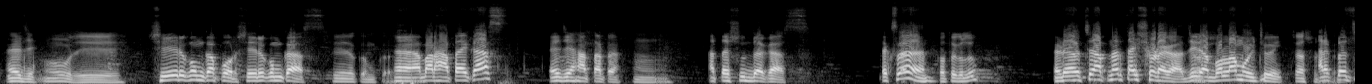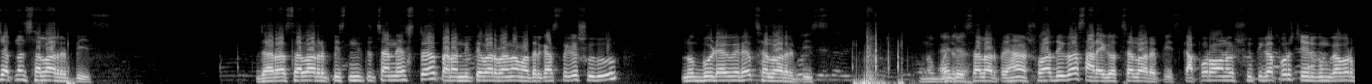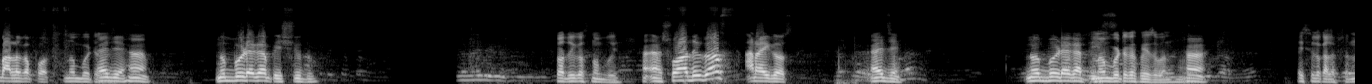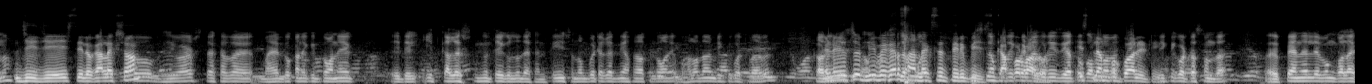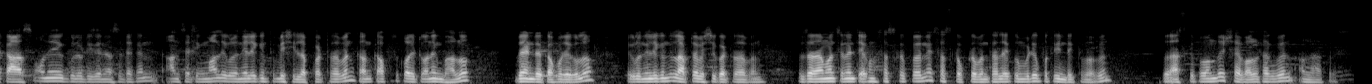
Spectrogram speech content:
এই যে। ও রে সেরকম কাপড় সেরকম কাজ। সেরকম কাজ। হ্যাঁ আবার হাতায় কাজ এই যে হাতাটা। হুম। হাতায় শুদ্ধ কাজ। দেখছেন? কতগুলো? এটা হচ্ছে আপনার চারশো টাকা যেটা বললাম ওইটাই। আরেকটা হচ্ছে আপনার সালোয়ারের পিস যারা সালোয়ারের পিস নিতে চান এক্সট্রা তারা নিতে পারবেন আমাদের কাছ থেকে শুধু নব্বই টাকা করে সালোয়ারের পিস এই যে সালোয়ার পিস হ্যাঁ সোয়া দুই গজ আড়াই গজ সালোয়ারের পিস কাপড় অনেক সুতি কাপড় সেরকম কাপড় ভালো কাপড়। নব্বই টাকা। এই যে হ্যাঁ নব্বই টাকা পিস শুধু। নব্বই। হ্যাঁ সোয়া দুই গজ আড়াই গজ এই যে নব্বই টাকা পিস নব্বই টাকা পেয়ে যাবেন হ্যাঁ। এই ছিল কালেকশন না? জি জি এই ছিল কালেকশন তো ভিউয়ার্স দেখা যায় ভাইয়ের দোকানে কিন্তু অনেক এই যে ঈদ কালেকশন কিন্তু এগুলো দেখেন তিনশো নব্বই টাকা দিয়ে আপনারা কিন্তু অনেক ভালো দামে বিক্রি করতে পারবেন। কারণ হচ্ছে বিবেকের থ্রি পিস কাপড় ভালো কোয়ালিটি বিক্রি করতেছেন প্যানেল এবং গলায় কাজ অনেকগুলো ডিজাইন আছে দেখেন আনসেটিং মাল এগুলো নিলে কিন্তু বেশি লাভ করতে পারবেন কারণ কাপড় কোয়ালিটি অনেক ভালো ব্র্যান্ডের কাপড় এগুলো এগুলো নিলে কিন্তু লাভটা বেশি করতে পারবেন। যারা আমার চ্যানেলটি এখন সাবস্ক্রাইব করেন সাবস্ক্রাইব করবেন তাহলে এরকম ভিডিও প্রতিদিন দেখতে পাবেন। তো আজকে পর্যন্ত সবাই ভালো থাকবেন আল্লাহ হাফেজ।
